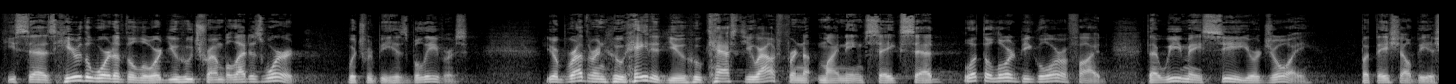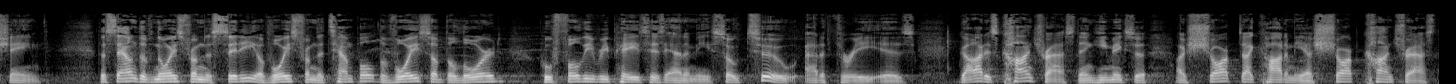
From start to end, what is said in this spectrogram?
he says, Hear the word of the Lord, you who tremble at His word, which would be His believers. Your brethren who hated you, who cast you out for my name's sake, said, Let the Lord be glorified, that we may see your joy. But they shall be ashamed. The sound of noise from the city, a voice from the temple, the voice of the Lord who fully repays his enemies. So two out of three is God is contrasting. He makes a, a sharp dichotomy, a sharp contrast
